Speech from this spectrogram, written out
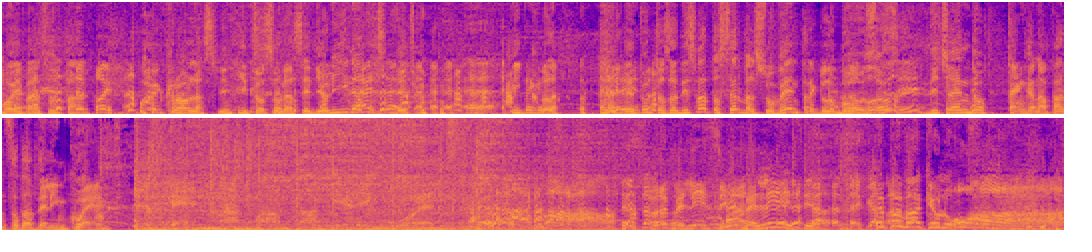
Poi va sul palco. Poi- Poi crolla sfinito su una sediolina Eh, certo. e tu- piccola e tutto soddisfatto osserva il suo ventre globoso dicendo tenga una panza da delinquente Questa però è bellissima. È bellissima. E poi fa anche un. Oh!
